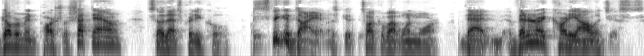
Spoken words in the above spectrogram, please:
government partial shutdown. So that's pretty cool. Speaking of diet, let's get, talk about one more. That veterinary cardiologists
